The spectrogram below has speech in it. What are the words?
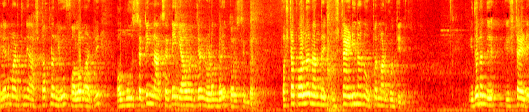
ಏನೇನು ಮಾಡ್ತೀನಿ. ಆ ಸ್ಟಪ್ನ ನೀವು ಫಾಲೋ ಮಾಡಿರಿ. ಅವು ಮೂರು ಸೆಟ್ಟಿಂಗ್ ನಾಲ್ಕು ಸೆಟ್ಟಿಂಗ್ ಯಾವ ಅಂತೇಳಿ ನೋಡೋಣ ಬರ್ರಿ ತೋರಿಸ್ತೀನಿ ಬರ್ರಿ ಫಸ್ಟ್ ಆಫ್ ಆಲ್ ನಂದು ಇನ್ಸ್ಟಾ ಐ ಡಿ ನಾನು ಓಪನ್ ಮಾಡ್ಕೊತೀನಿ. ಇದು ನಂದು ಇಷ್ಟ ಐಡಿ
